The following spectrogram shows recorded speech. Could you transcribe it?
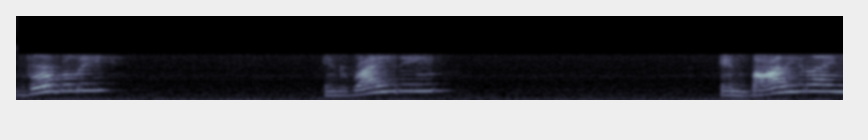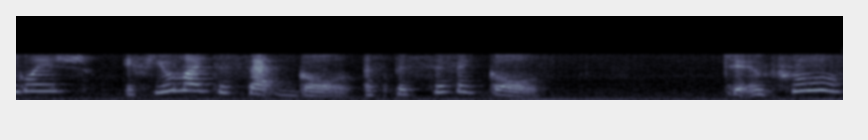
Verbally, in writing, in body language. If you like to set goals, a specific goals to improve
